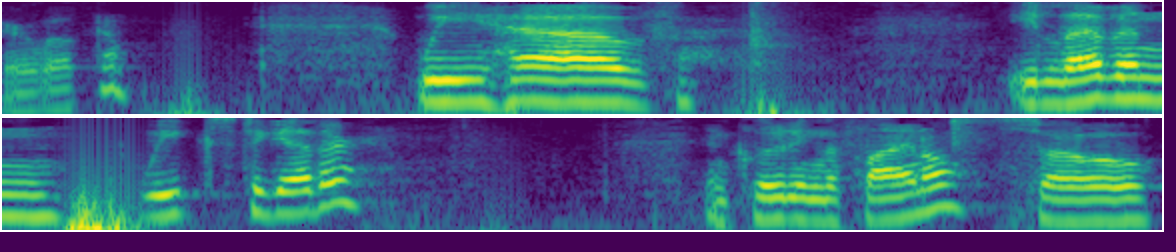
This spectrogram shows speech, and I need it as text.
You're welcome. We have 11 weeks together, including the final. So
